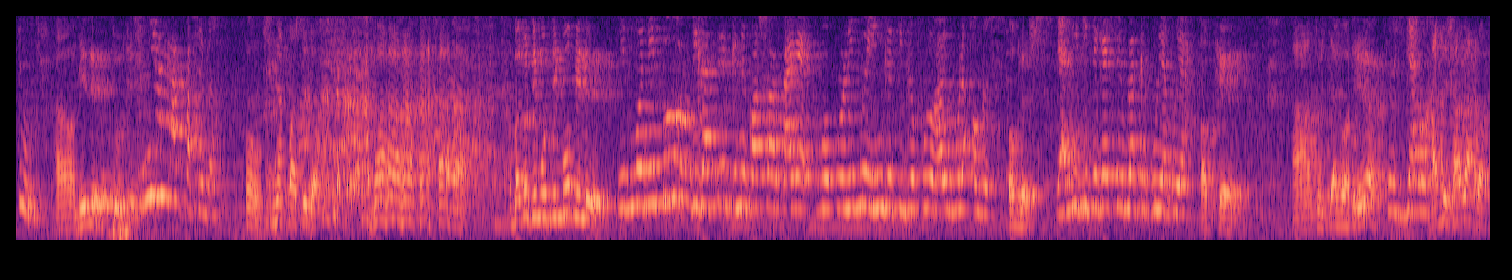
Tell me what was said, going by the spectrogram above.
Tu je. Ha, bila tu dia? Senyap apa sudah? Oh, senyap tu dah. Lepas tu timur-timur bila? Timur-timur dia kata kena kosong tarikh 25 hingga 30 hari bulan Ogos. Ogos. Jadi kita kasi belakang kuliah-kuliah. Okey. Ha, tu sejarah dia lah. Tu sejarah. Ada syarat tak?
